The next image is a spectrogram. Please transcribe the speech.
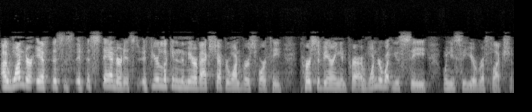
I wonder if this is, if this standard is, if you're looking in the mirror of Acts chapter 1 verse 14, persevering in prayer, I wonder what you see when you see your reflection.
